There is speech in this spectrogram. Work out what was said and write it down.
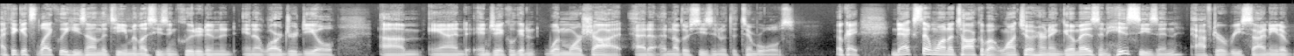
i think it's likely he's on the team unless he's included in a, in a larger deal. Um, and and jake will get one more shot at another season with the timberwolves Okay, next I want to talk about Juancho Hernangomez and his season after re signing a,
